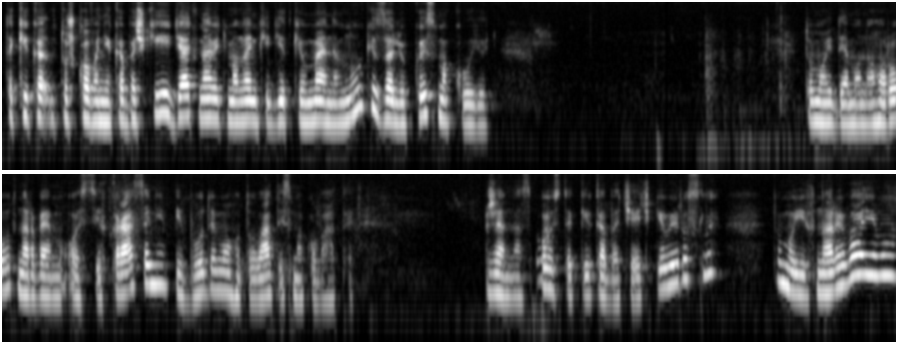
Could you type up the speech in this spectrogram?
Такі тушковані кабачки їдять навіть маленькі дітки в мене, внуки залюбки смакують. Тому йдемо на город, нарвемо ось цих красенів і будемо готувати смакувати. Вже в нас ось такі кабачечки виросли, тому їх нариваємо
